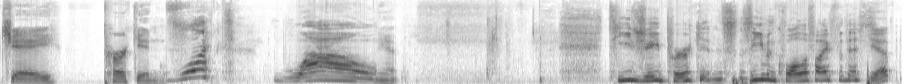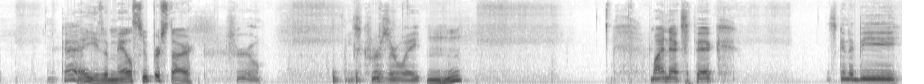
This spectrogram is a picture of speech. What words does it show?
J. Perkins. What? Wow. Yeah. T.J. Perkins. Does he even qualify for this? Yep. Okay. Hey, he's a male superstar. True. He's cruiserweight. Mm-hmm. My next pick is going to be.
